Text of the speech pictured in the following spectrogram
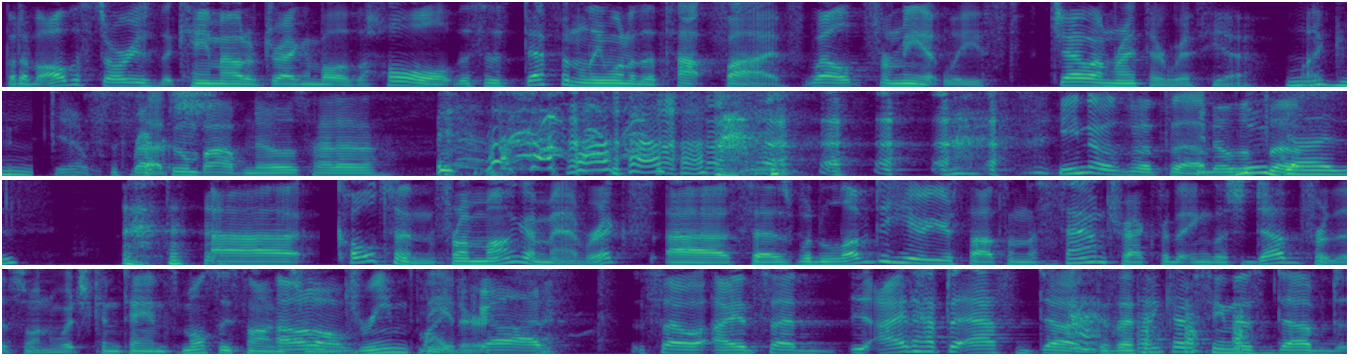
but of all the stories that came out of Dragon Ball as a whole, this is definitely one of the top five. Well, for me at least. Joe, I'm right there with you. Like, Yep. this is Raccoon such- Bob knows how to he knows what's up. he knows he up. does. Uh, Colton from Manga Mavericks uh, says, "Would love to hear your thoughts on the soundtrack for the English dub for this one, which contains mostly songs from Dream Theater." Oh My God. So I had said I'd have to ask Doug because I think I've seen this dubbed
